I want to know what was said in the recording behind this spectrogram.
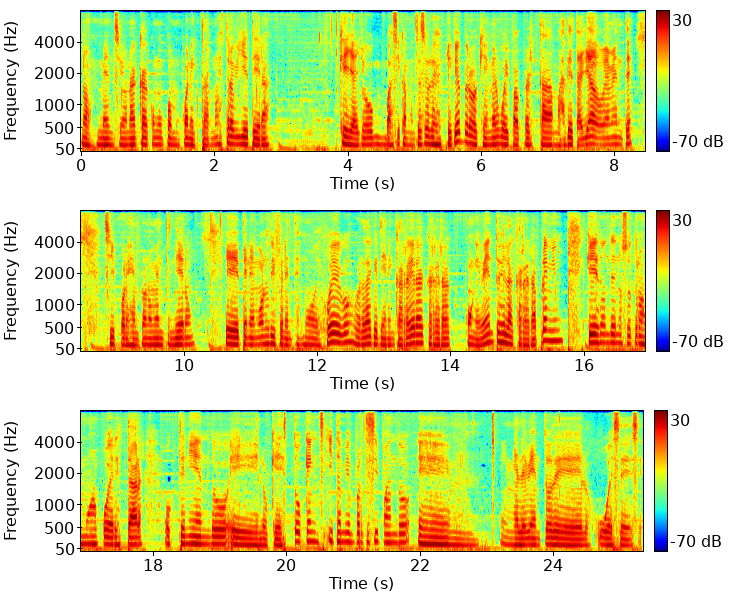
Nos menciona acá cómo podemos conectar nuestra billetera que ya yo básicamente se los expliqué pero aquí en el white paper está más detallado obviamente. Si por ejemplo no me entendieron. Eh, tenemos los diferentes modos de juego verdad que tienen carrera carrera con eventos y la carrera premium que es donde nosotros vamos a poder estar obteniendo eh, lo que es tokens y también participando en el evento de los USDC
